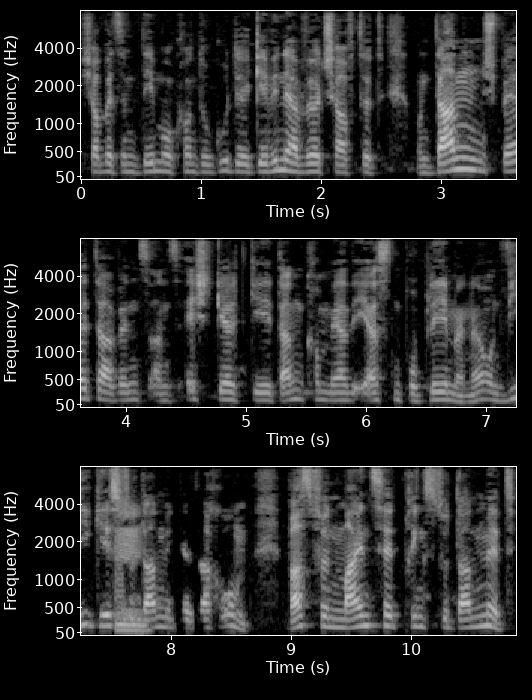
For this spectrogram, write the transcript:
ich habe jetzt im Demokonto gute Gewinne erwirtschaftet und dann später, wenn es ans Echtgeld geht, dann kommen ja die ersten Probleme. Ne? Und wie gehst mhm. du dann mit der Sache um? Was für ein Mindset bringst du dann mit?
